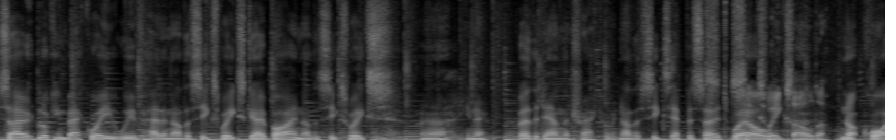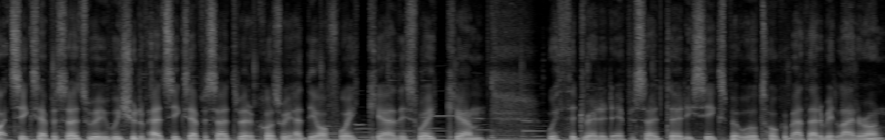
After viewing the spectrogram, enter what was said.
So, looking back, we, we've had another six weeks go by, another six weeks, uh, you know, further down the track of another six episodes. Well, Six weeks older. not quite six episodes. We, we should have had six episodes, but of course, we had the off week uh, this week um, with the dreaded episode 36, but we'll talk about that a bit later on.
